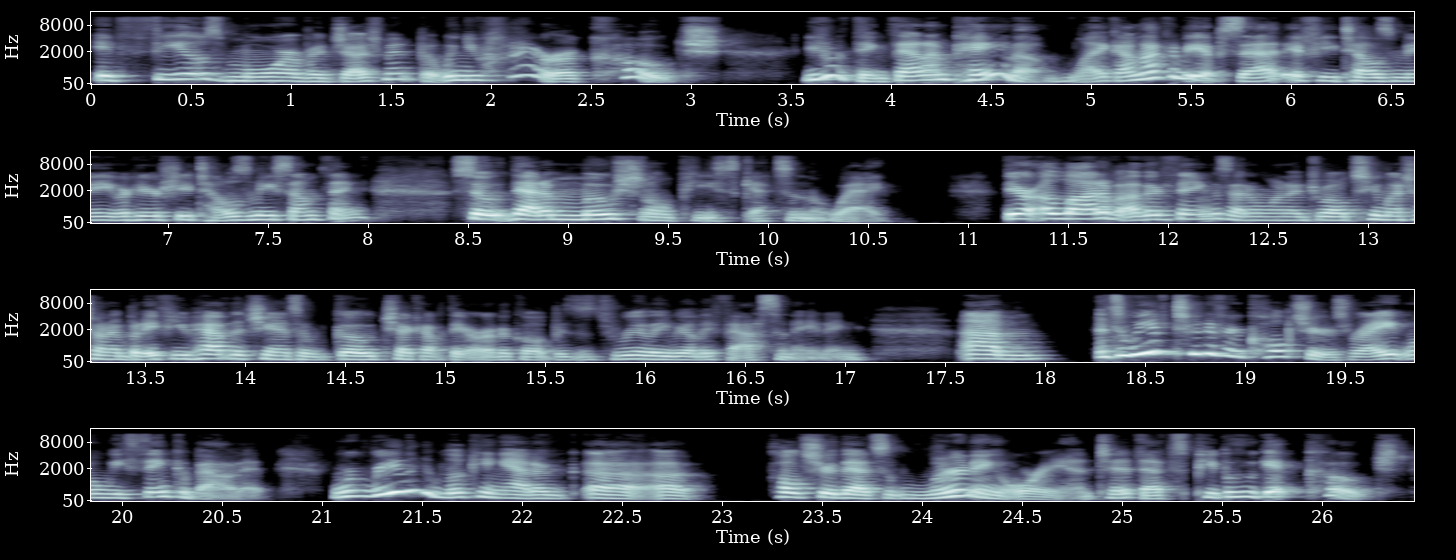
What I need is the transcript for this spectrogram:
it feels more of a judgment. But when you hire a coach, you don't think that I'm paying them. Like, I'm not going to be upset if he tells me or he or she tells me something. So that emotional piece gets in the way. There are a lot of other things. I don't want to dwell too much on it, but if you have the chance, I would go check out the article because it's really, really fascinating. Um, and so we have two different cultures, right? When we think about it, we're really looking at a, a, a culture that's learning oriented. That's people who get coached.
